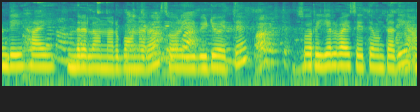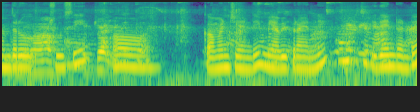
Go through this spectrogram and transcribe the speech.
అండి హాయ్. అందరు ఎలా ఉన్నారు? బాగున్నారా? సో ఈ వీడియో అయితే సో రియల్ వాయిస్ అయితే ఉంటుంది. అందరూ చూసి కామెంట్ చేయండి మీ అభిప్రాయాన్ని. ఇదేంటంటే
